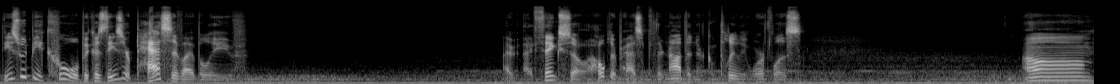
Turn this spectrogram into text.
These would be cool because these are passive, I believe. I, I think so. I hope they're passive. If they're not, then they're completely worthless. Um...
